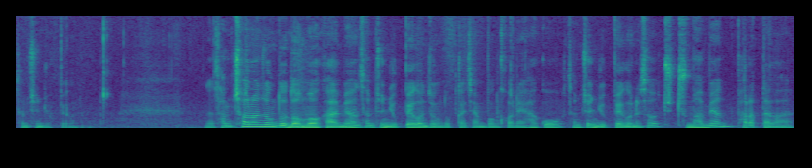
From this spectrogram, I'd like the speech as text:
3,600원. 3,000원 정도 넘어가면 3,600원 정도까지 한번 거래하고 3,600원에서 주춤하면 팔았다가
